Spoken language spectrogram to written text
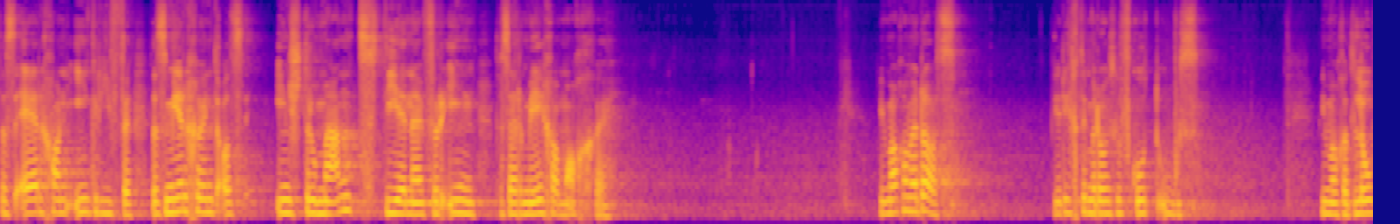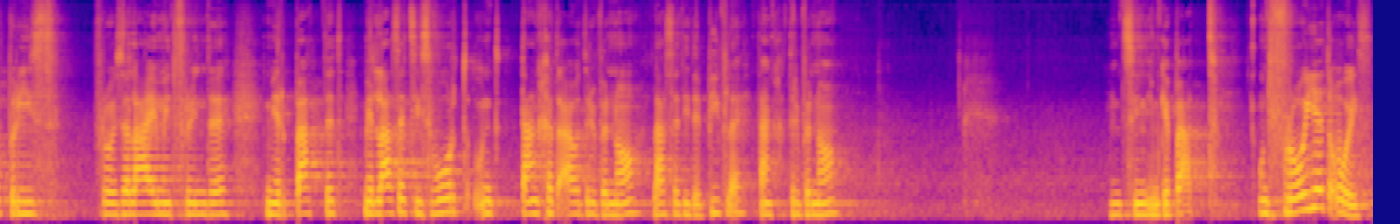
dass er kann eingreifen kann, dass wir können als Instrument dienen für ihn, dass er mehr machen kann. Wie machen wir das? Wie richten wir uns auf Gott aus? Wir machen Lobpreis für uns allein mit Freunden. Wir beten, wir lesen sein Wort und denken auch darüber nach. Lesen in der Bibel, denken darüber nach. Und sind im Gebet. Und freut uns,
